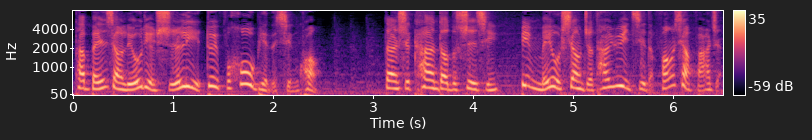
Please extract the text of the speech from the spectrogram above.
他本想留点实力对付后边的情况，但是看到的事情并没有向着他预计的方向发展，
